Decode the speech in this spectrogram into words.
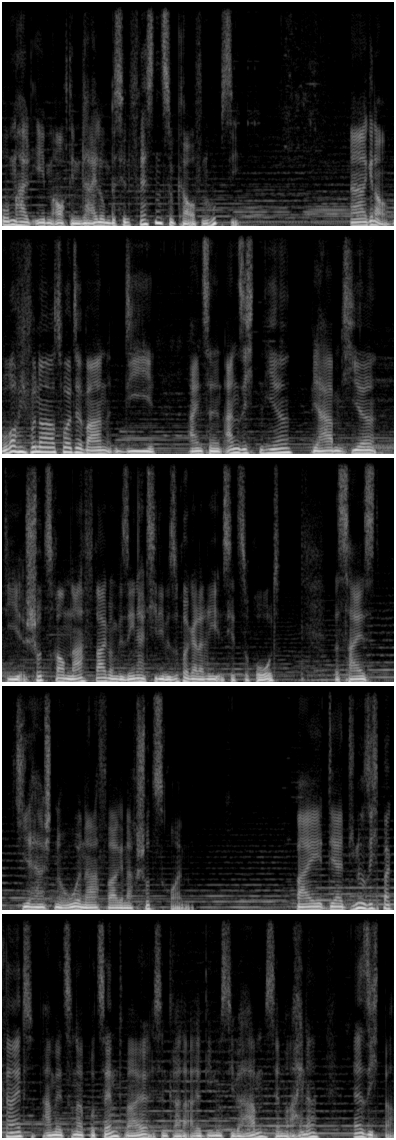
um halt eben auch dem Dilo ein bisschen Fressen zu kaufen. Hupsi. Äh, genau, worauf ich hinaus wollte, waren die einzelnen Ansichten hier. Wir haben hier die Schutzraumnachfrage und wir sehen halt hier, die Besuchergalerie ist jetzt rot. Das heißt, hier herrscht eine hohe Nachfrage nach Schutzräumen. Bei der Dino-Sichtbarkeit haben wir jetzt 100%, weil es sind gerade alle Dinos, die wir haben, ist ja nur einer, äh, sichtbar.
